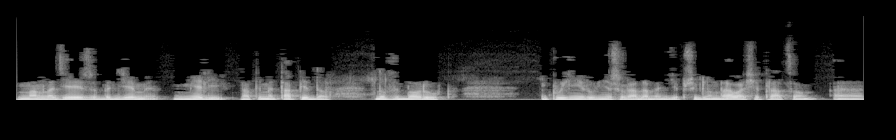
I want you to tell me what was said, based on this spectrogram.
Mam nadzieję, że będziemy mieli na tym etapie do, do wyborów i później również Rada będzie przyglądała się pracom e,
